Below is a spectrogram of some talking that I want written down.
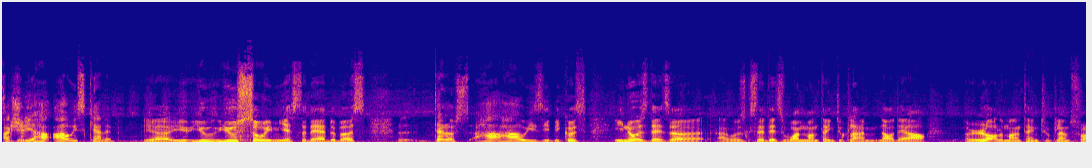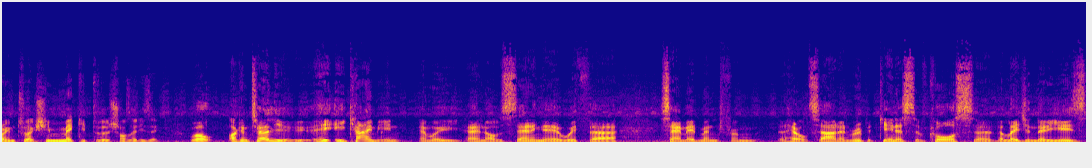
Actually, big... how, how is Caleb? Yeah, you, you, you saw him yesterday at the bus. Tell us, how, how is he? Because he knows there's a, I was say there's one mountain to climb. No, there are a lot of mountain to climb for him to actually make it to the Champs Elysees. Well, I can tell you, he, he came in and we and I was standing there with uh, Sam Edmund from Herald Sun and Rupert Guinness, of course, uh, the legend that he is.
